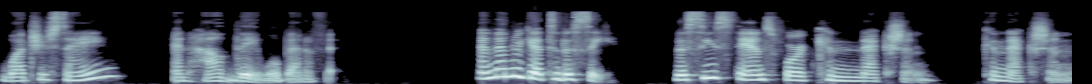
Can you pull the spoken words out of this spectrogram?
what you're saying and how they will benefit. And then we get to the C. The C stands for connection. Connection.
